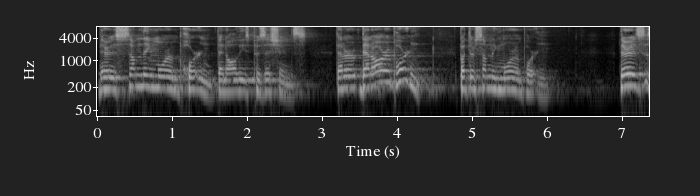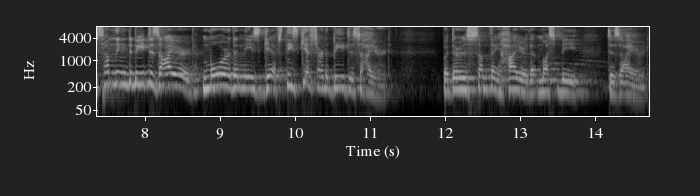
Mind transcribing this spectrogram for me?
There is something more important than all these positions that are, that are important, but there's something more important. There is something to be desired more than these gifts. These gifts are to be desired, but there is something higher that must be desired.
